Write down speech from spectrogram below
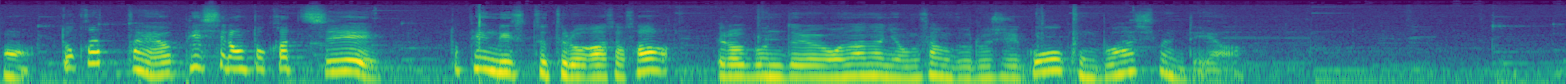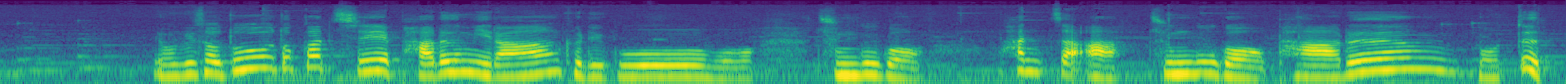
어, 똑같아요. PC랑 똑같이 토핑 리스트 들어가셔서 여러분들 원하는 영상 누르시고 공부하시면 돼요. 여기서도 똑같이 발음이랑 그리고 뭐 중국어 한자 아 중국어 발음 뭐 뜻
